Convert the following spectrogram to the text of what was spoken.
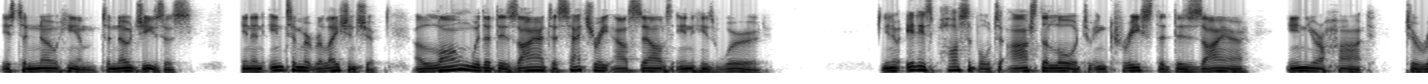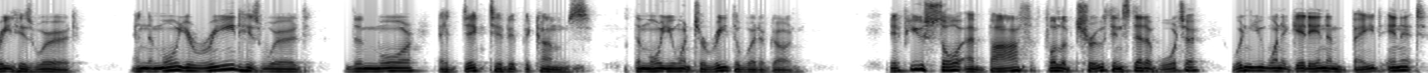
is to know Him, to know Jesus in an intimate relationship, along with a desire to saturate ourselves in His Word. You know, it is possible to ask the Lord to increase the desire in your heart to read His Word. And the more you read His Word, the more addictive it becomes, the more you want to read the Word of God. If you saw a bath full of truth instead of water, wouldn't you want to get in and bathe in it?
